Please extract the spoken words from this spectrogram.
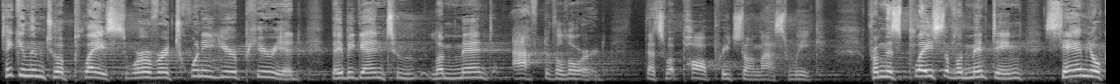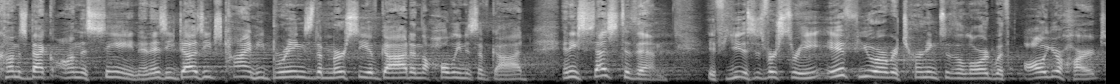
taking them to a place where over a 20 year period they began to lament after the Lord. That's what Paul preached on last week. From this place of lamenting, Samuel comes back on the scene. And as he does each time, he brings the mercy of God and the holiness of God. And he says to them, if you, this is verse three, if you are returning to the Lord with all your heart,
